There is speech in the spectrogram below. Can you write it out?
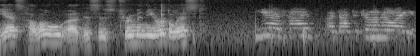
Yes, hello. Uh, this is Truman the herbalist. Yes, hi, uh, Dr. Truman, how are you?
